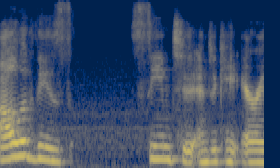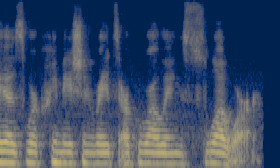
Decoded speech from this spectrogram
All of these seem to indicate areas where cremation rates are growing slower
